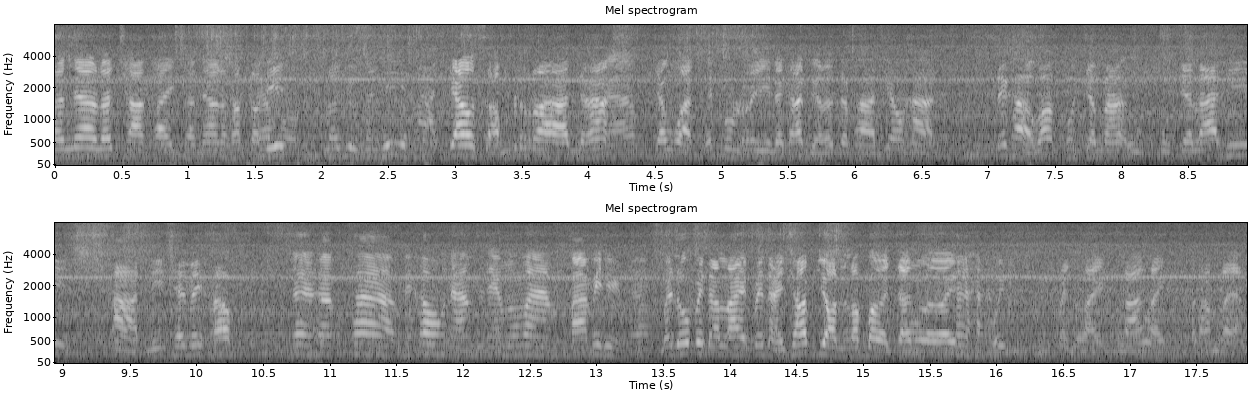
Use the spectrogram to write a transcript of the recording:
ชาแนลและชาไทยชาแนลนะครับ ตอนนี้เราอยู่กันที่หาดแก้วสำราญนะฮะครับ จังหวัดเพชรบุรีนะครับ เดี๋ยวเราจะพาเที่ยวหาดได้ข่าวว่าคุณจะมาอุจจาระที่หาดนี้ใช่ไหมครับ ใช่ครับ ถ้าไม่เข้าห้องน้ำแสดงว่ามามาไม่ถึงครับ ไม่รู้เป็นอะไรไปไหนชอบหย่อนระเบิดจังเลยอุ๊ยเป็นอะไรล้างอะไรทำอะไรอะ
